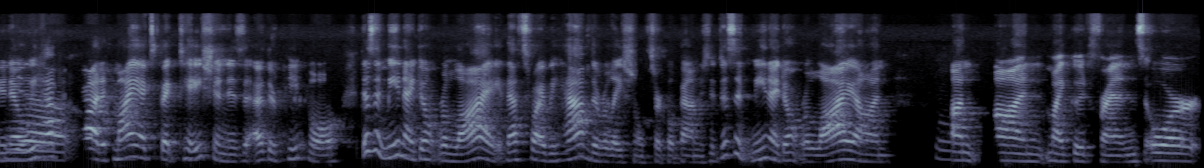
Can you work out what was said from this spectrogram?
You know, yeah. we have a shot If my expectation is that other people doesn't mean I don't rely. That's why we have the relational circle boundaries. It doesn't mean I don't rely on mm. on on my good friends or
